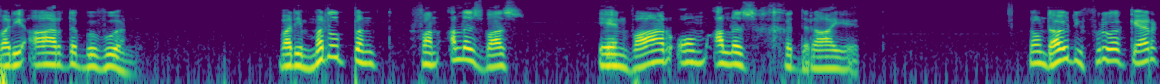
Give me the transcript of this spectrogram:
wat die aarde bewoon, wat die middelpunt van alles was en waarom alles gedraai het. Onthou die vroege kerk,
